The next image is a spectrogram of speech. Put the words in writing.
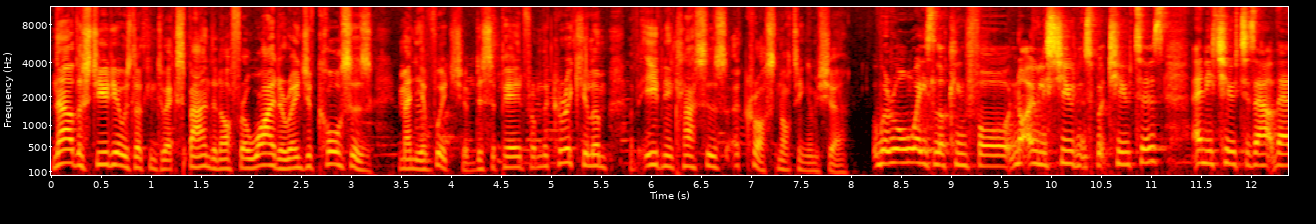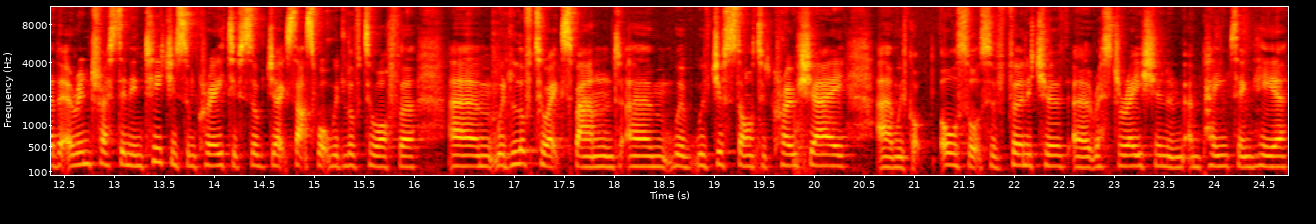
Now the studio is looking to expand and offer a wider range of courses, many of which have disappeared from the curriculum of evening classes across Nottinghamshire. We're always looking for not only students but tutors. Any tutors out there that are interested in teaching some creative subjects, that's what we'd love to offer. Um, we'd love to expand. Um, we've, we've just started crochet. Uh, we've got all sorts of furniture uh, restoration and, and painting here.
